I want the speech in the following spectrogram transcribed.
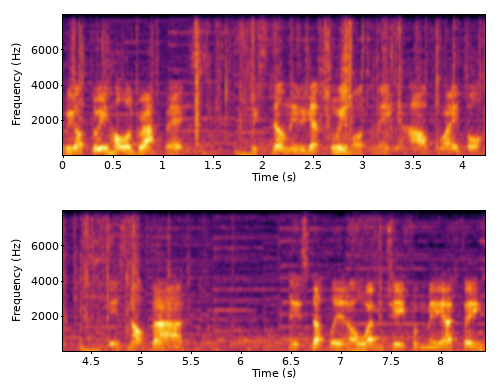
we got three holographics. We still need to get three more to make it halfway, but it's not bad. It's definitely an OMG for me, I think.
